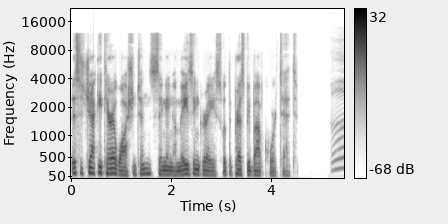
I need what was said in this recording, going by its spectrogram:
This is Jackie Terrell Washington singing Amazing Grace with the Presbybop Quartet. Amazing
